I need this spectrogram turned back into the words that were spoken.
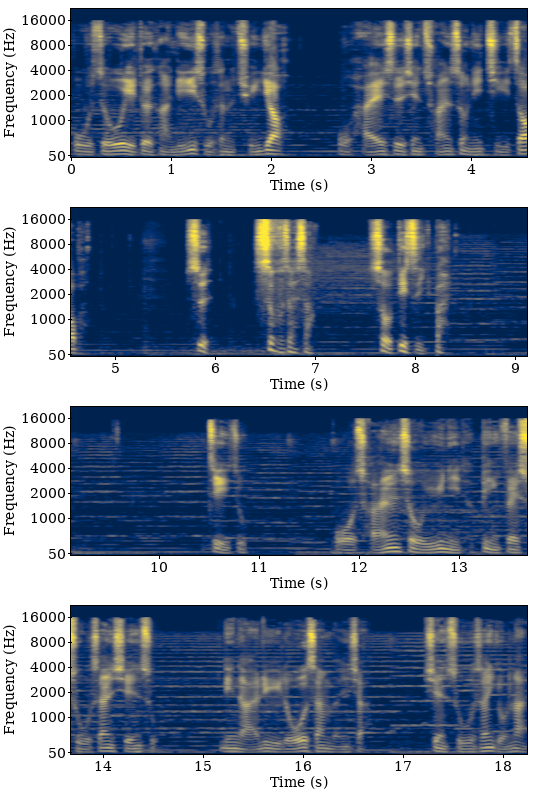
不足以对抗离蜀山的群妖，我还是先传授你几招吧。是，师傅在上，受弟子一拜。记住，我传授于你的并非蜀山仙术，你乃绿罗山门下。现蜀山有难，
